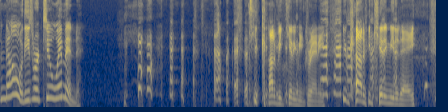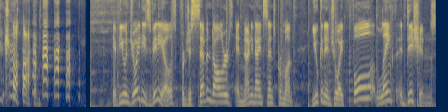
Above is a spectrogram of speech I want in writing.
no, these were two women. you gotta be kidding me, Granny. You gotta be kidding me today. God. If you enjoy these videos, for just $7.99 per month, you can enjoy full length editions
